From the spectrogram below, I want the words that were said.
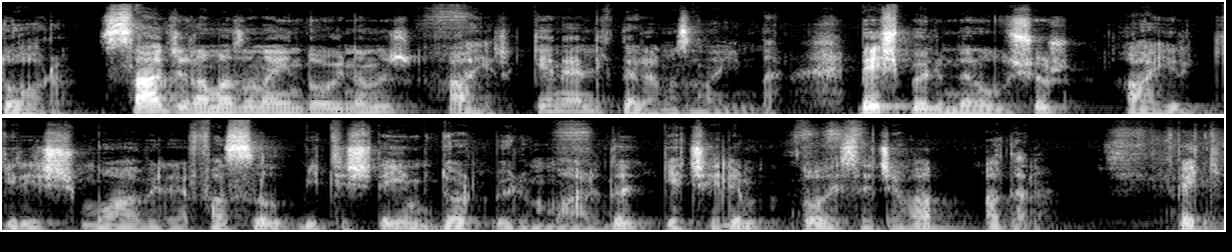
Doğru. Sadece Ramazan ayında oynanır. Hayır. Genellikle Ramazan ayında. 5 bölümden oluşur. Hayır. Giriş, muavele, fasıl, bitiş değil mi? 4 bölüm vardı. Geçelim. Dolayısıyla cevap Adana. Peki.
